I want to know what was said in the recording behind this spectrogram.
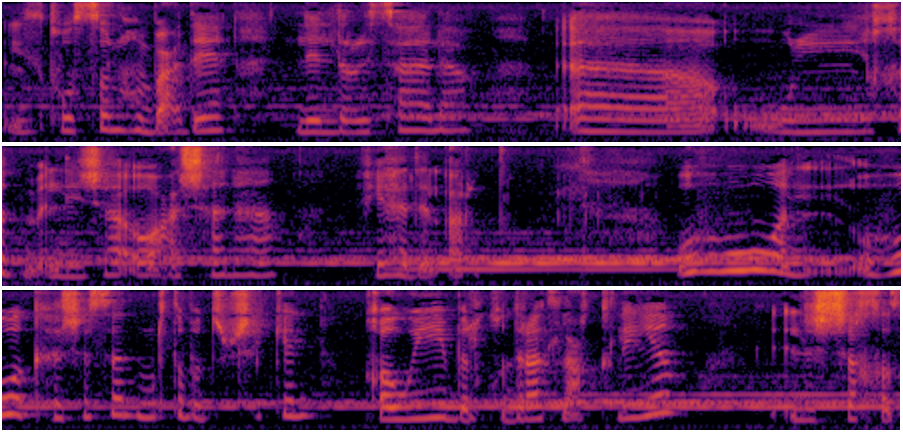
اللي توصلهم بعدين للرسالة آه والخدمة اللي جاءوا عشانها. في هذه الأرض. وهو وهو كجسد مرتبط بشكل قوي بالقدرات العقلية للشخص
